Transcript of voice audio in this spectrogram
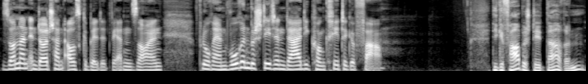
sondern in Deutschland ausgebildet werden sollen. Florian, worin besteht denn da die konkrete Gefahr? Die Gefahr besteht darin,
